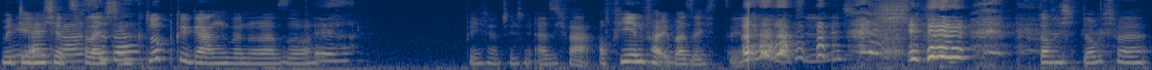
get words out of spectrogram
mit Wie denen ich jetzt vielleicht in den Club gegangen bin oder so. Ja. Bin ich natürlich nicht. Also ich war auf jeden Fall über 16. natürlich. Doch, ich glaube, ich war.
